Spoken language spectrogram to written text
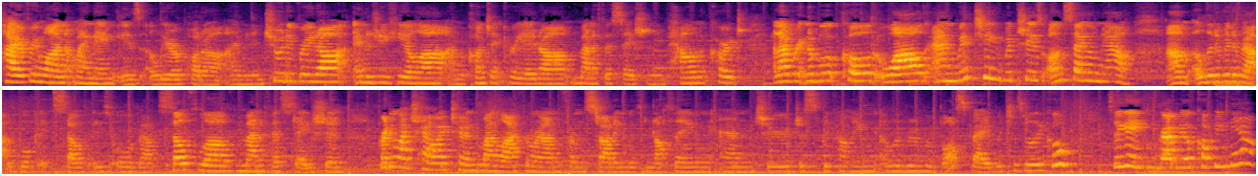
Hi everyone, my name is Allira Potter. I'm an intuitive reader, energy healer, I'm a content creator, manifestation empowerment coach, and I've written a book called Wild and Witchy, which is on sale now. Um, a little bit about the book itself is all about self-love, manifestation, pretty much how I turned my life around from starting with nothing and to just becoming a little bit of a boss babe, which is really cool. So yeah, you can grab your copy now.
